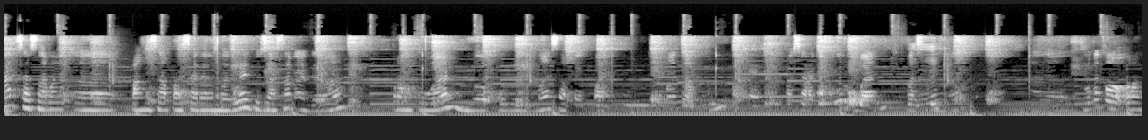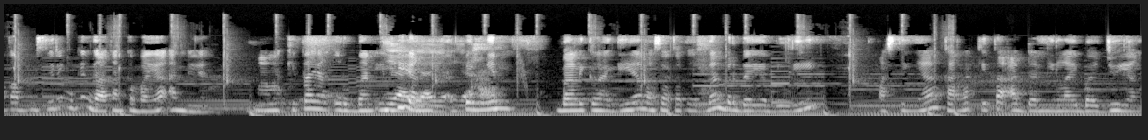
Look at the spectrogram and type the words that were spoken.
kan sasaran uh, pangsa pasar yang Marila itu sasar adalah perempuan 25 sampai 45 tahun. Eh, masyarakat urban pastinya Uh, karena kalau orang kampung sendiri mungkin nggak akan kebayaan dia. Malah kita yang urban ini Iya, yang iya, iya, iya. pengen balik lagi ya masyarakat urban berdaya beli pastinya karena kita ada nilai baju yang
